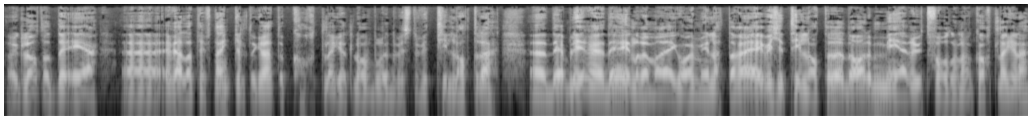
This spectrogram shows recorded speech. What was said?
Og Det er klart at det er eh, relativt enkelt og greit å kartlegge et lovbrudd hvis du vil tillate det. Det, blir, det innrømmer jeg òg er mye lettere. Jeg vil ikke tillate det. Da er det mer utfordrende å kartlegge det.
